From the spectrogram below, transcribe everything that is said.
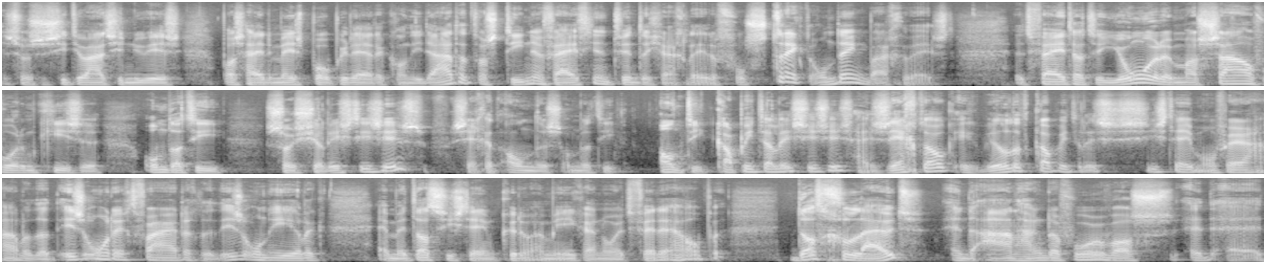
zoals de situatie nu is, was hij de meest populaire kandidaat. Dat was 10 en 15 en 20 jaar geleden volstrekt ondenkbaar geweest. Het feit dat de jongeren massaal voor hem kiezen omdat hij socialistisch is, zeg het anders, omdat hij anticapitalistisch is. Hij zegt ook: ik wil dat kapitalistische systeem omverhalen. Dat is onrechtvaardig, dat is oneerlijk. En met dat systeem kunnen we Amerika nooit verder helpen. Dat geluid en de aanhang daarvoor was eh, eh,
